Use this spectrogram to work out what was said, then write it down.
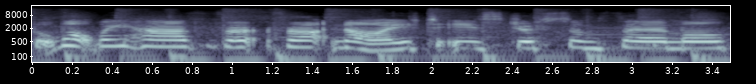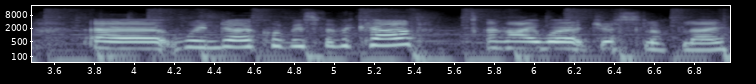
But what we have for, for at night is just some thermal uh, window covers for the cab and they work just lovely.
